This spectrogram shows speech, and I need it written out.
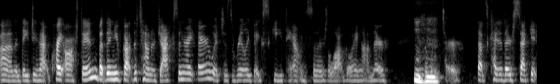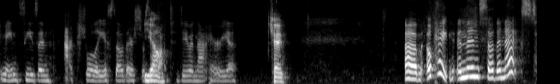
um, and they do that quite often. But then you've got the town of Jackson right there, which is a really big ski town. So there's a lot going on there mm-hmm. in the mm-hmm. winter. That's kind of their second main season, actually. So there's just yeah. a lot to do in that area. Okay. Um, okay. And then, so the next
